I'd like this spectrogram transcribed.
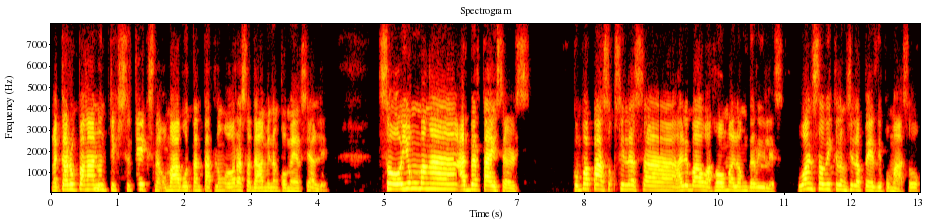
Nagkaroon pa nga nung Chicks to Chicks na umabot ng tatlong oras sa dami ng commercial eh. So yung mga advertisers, kung papasok sila sa halimbawa Home Along the Riles, once a week lang sila pwede pumasok.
